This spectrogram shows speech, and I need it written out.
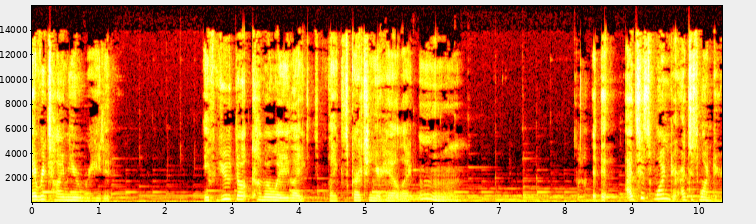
Every time you read it, if you don't come away like like scratching your head like, hmm, I just wonder, I just wonder.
